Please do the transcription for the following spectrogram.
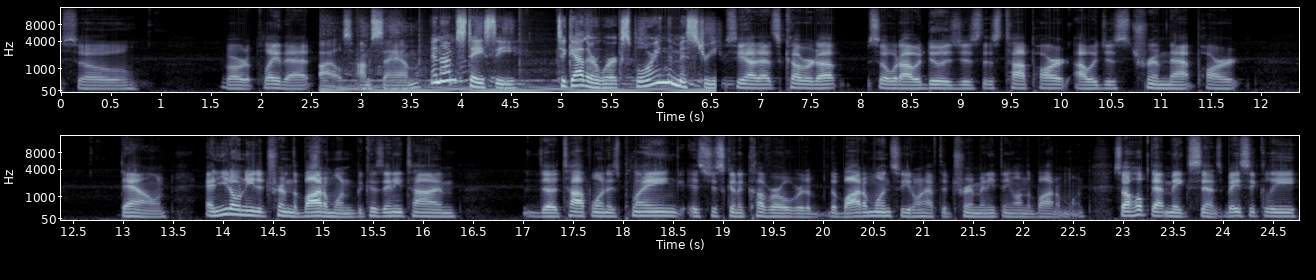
So if I were to play that. Files. I'm Sam. And I'm Stacy. Together, we're exploring the mystery. See how that's covered up? So what I would do is just this top part, I would just trim that part down. And you don't need to trim the bottom one because anytime the top one is playing, it's just going to cover over the, the bottom one so you don't have to trim anything on the bottom one. So I hope that makes sense. Basically,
